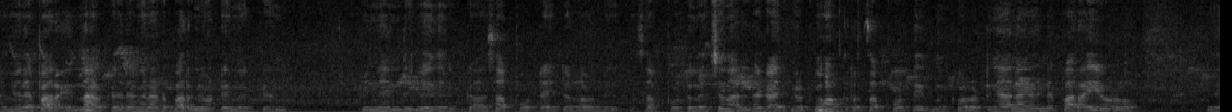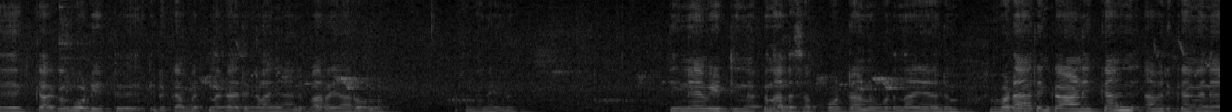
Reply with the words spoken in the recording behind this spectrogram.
അങ്ങനെ പറയുന്ന ആൾക്കാർ അങ്ങനെ പറഞ്ഞോട്ടെ നിൽക്കുകയാണ് പിന്നെ എന്തെങ്കിലും ഇതിനൊക്കെ സപ്പോർട്ടായിട്ടുള്ളതുകൊണ്ട് സപ്പോർട്ട് എന്ന് വെച്ചാൽ നല്ല കാര്യങ്ങൾക്ക് മാത്രം സപ്പോർട്ട് ചെയ്ത് നിൽക്കുള്ളൂ ഞാൻ അങ്ങനെ പറയുള്ളൂ. ഇക്കാക്ക് കൂടിയിട്ട് എടുക്കാൻ പറ്റുന്ന കാര്യങ്ങളാണ് ഞാൻ പറയാറുള്ളൂ. അങ്ങനെയാണ്. പിന്നെ വീട്ടിൽ നിന്നൊക്കെ നല്ല സപ്പോർട്ടാണ്. ഇവിടെ നിന്നായാലും ഇവിടെ ആരും കാണിക്കാൻ അവർക്ക് അങ്ങനെ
